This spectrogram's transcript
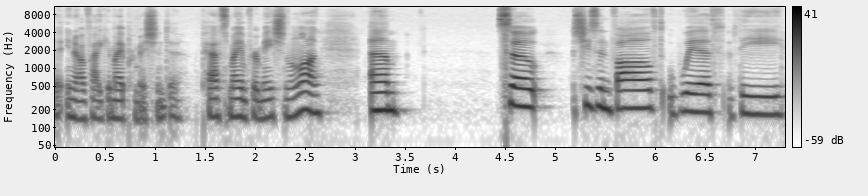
uh, you know, if I give my permission to pass my information along. Um, so she's involved with the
